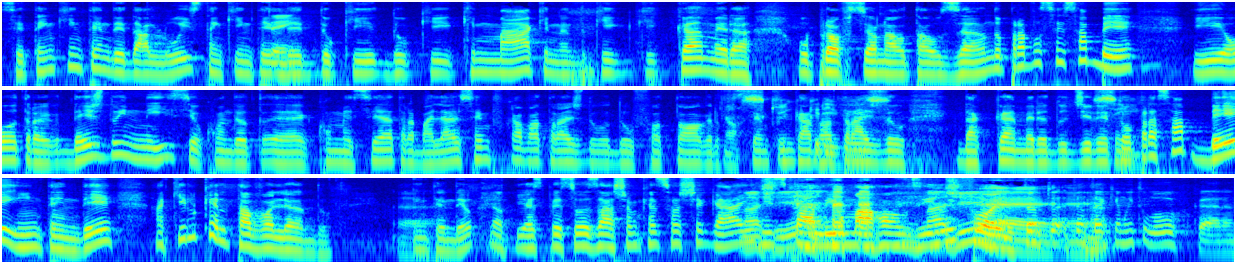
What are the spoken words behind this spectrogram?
Você tem que entender da luz, tem que entender Tem. do que, do que, que máquina, do que, que câmera o profissional está usando para você saber. E outra, desde o início, quando eu eh, comecei a trabalhar, eu sempre ficava atrás do, do fotógrafo, Nossa, sempre ficava atrás isso. do, da câmera, do diretor, para saber e entender aquilo que ele estava olhando. É. Entendeu? Não. E as pessoas acham que é só chegar Imagina. e riscar ali o marronzinho e Imagina, foi. É, tanto, é. tanto é que é muito louco, cara.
